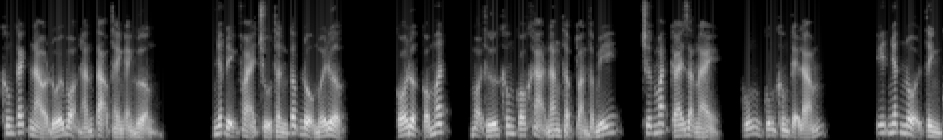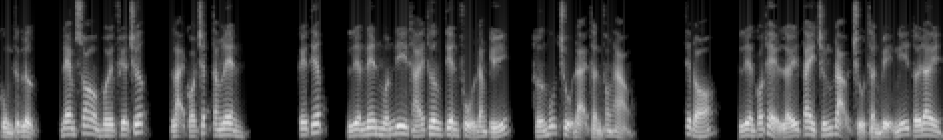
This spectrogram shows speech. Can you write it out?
không cách nào đối bọn hắn tạo thành ảnh hưởng. Nhất định phải chủ thần cấp độ mới được. Có được có mất, mọi thứ không có khả năng thập toàn thập mỹ, trước mắt cái dạng này, cũng cũng không tệ lắm. Ít nhất nội tình cùng thực lực, đem so với phía trước, lại có chất tăng lên. Kế tiếp, liền nên muốn đi thái thương tiên phủ đăng ký, hướng vũ trụ đại thần phong hảo. Tiếp đó, liền có thể lấy tay chứng đạo chủ thần vị nghĩ tới đây.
